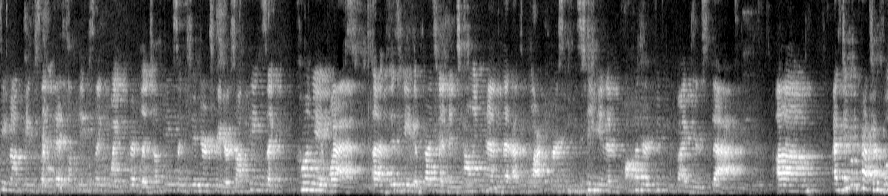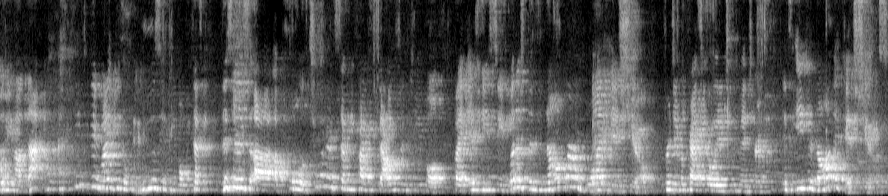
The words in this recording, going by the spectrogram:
focusing on things like this, on things like white privilege, on things like gender traitors, on things like Kanye West uh, visiting the president and telling him that as a black person he's taking them 155 years back. Um, as Democrats are voting on that, I think they might be losing people because this is uh, a poll of 275,000 people by NBC. What is the number one issue for Democrats going into the midterms? It's economic issues.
